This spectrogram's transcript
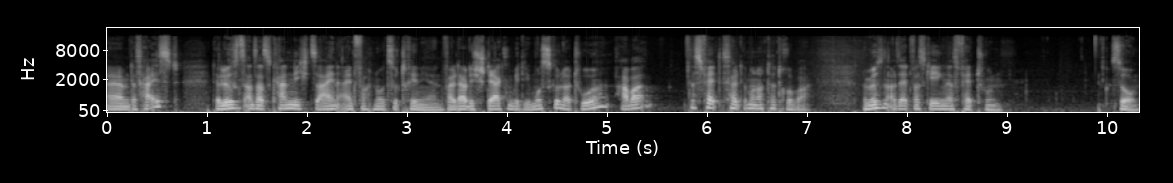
Ähm, das heißt, der Lösungsansatz kann nicht sein, einfach nur zu trainieren, weil dadurch stärken wir die Muskulatur, aber das Fett ist halt immer noch darüber. Wir müssen also etwas gegen das Fett tun. So,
